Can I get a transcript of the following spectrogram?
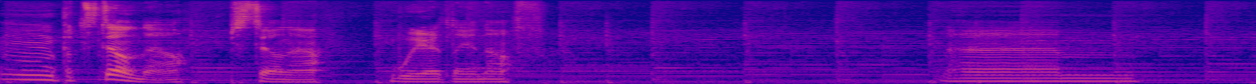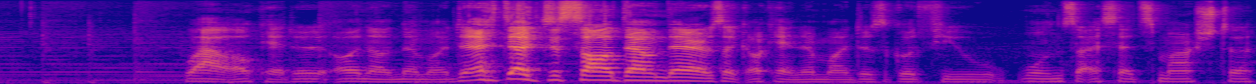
Mm, but still no. Still no. Weirdly enough. Um... Wow, okay. There, oh, no, never mind. I just saw down there. I was like, okay, never mind. There's a good few ones that I said smash to.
